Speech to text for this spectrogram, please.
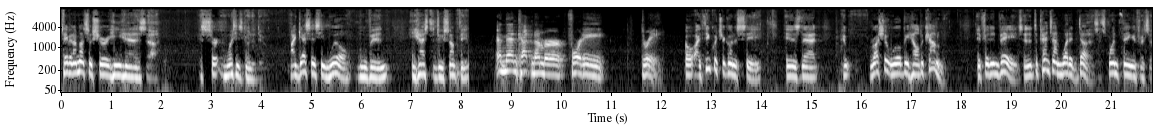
David, I'm not so sure he has uh, is certain what he's going to do. My guess is he will move in he has to do something. And then cut number 43. So I think what you're going to see is that it, Russia will be held accountable if it invades. And it depends on what it does. It's one thing if it's a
